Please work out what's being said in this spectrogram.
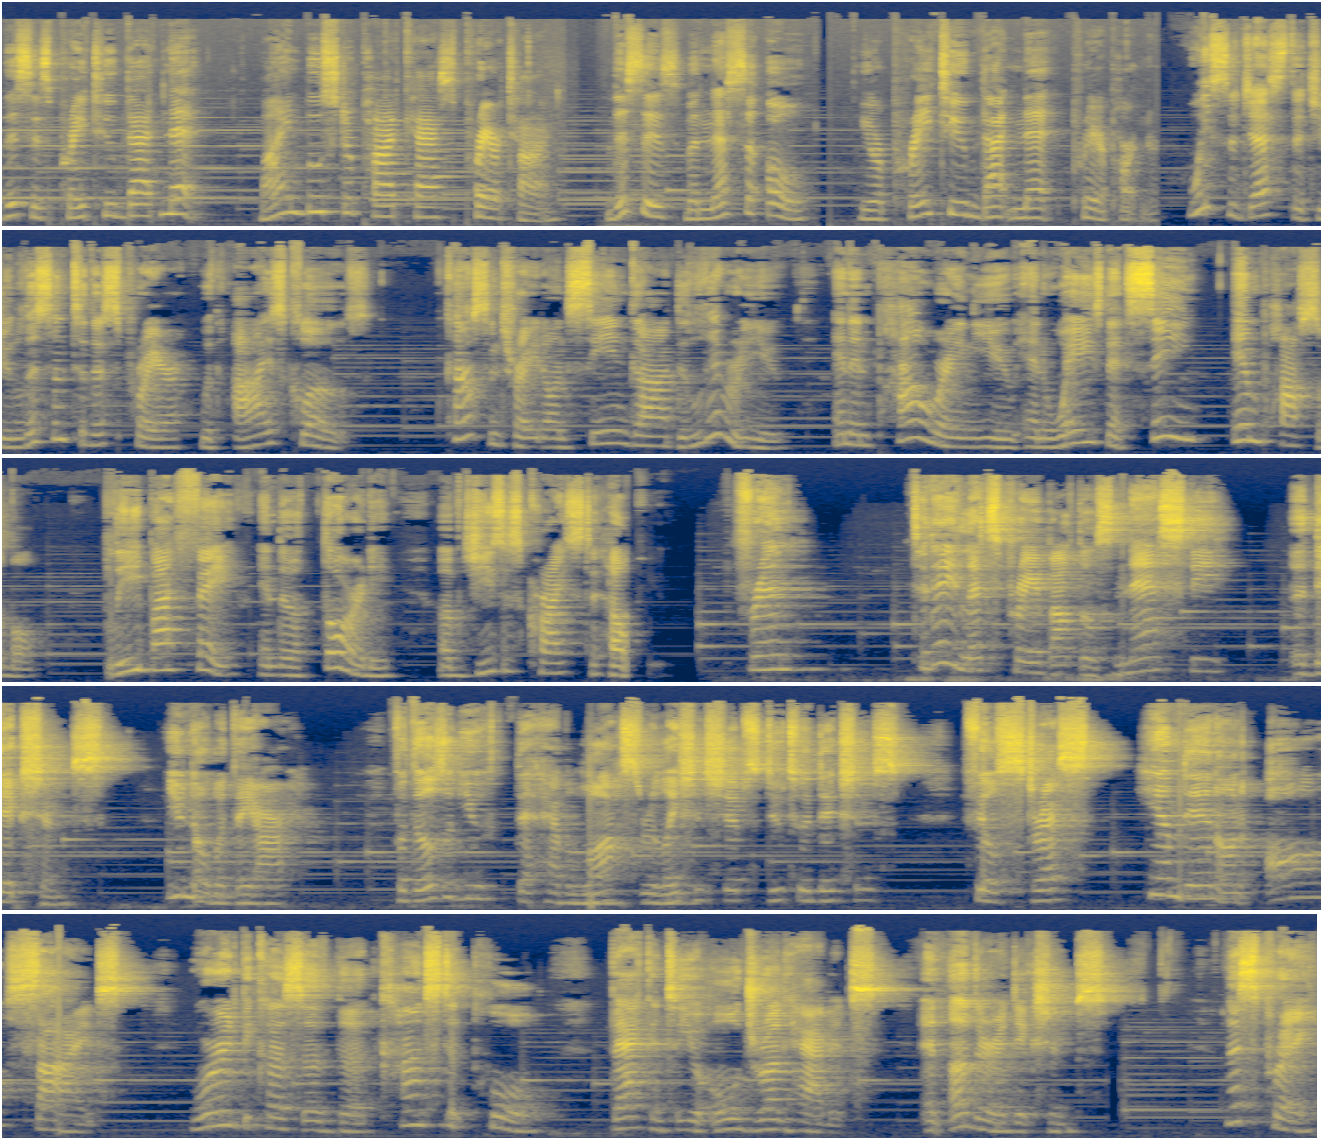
This is PrayTube.net, Mind Booster Podcast Prayer Time. This is Vanessa O, your PrayTube.net prayer partner. We suggest that you listen to this prayer with eyes closed. Concentrate on seeing God deliver you and empowering you in ways that seem impossible. Believe by faith in the authority of Jesus Christ to help you. Friend, today let's pray about those nasty addictions. You know what they are. For those of you that have lost relationships due to addictions, feel stressed, hemmed in on all sides, worried because of the constant pull back into your old drug habits and other addictions. Let's pray.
